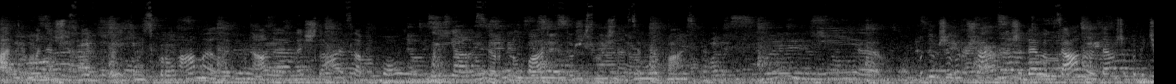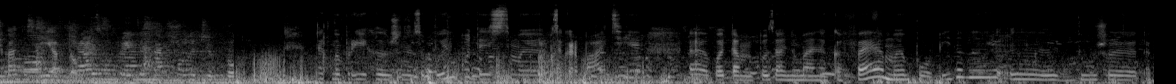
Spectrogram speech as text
мене У мене ж по якимись кругами, але, але знайшла, слава Богу, поїла сирну пасту, дуже смачна сирна паста. Е, буду вже вирушати на ЖД вокзал, але там вже буду чекати свій автобус. Так, ми приїхали вже на зупинку, десь ми в Закарпатті. Е, От там позаду мене кафе. Ми пообідали е, дуже так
